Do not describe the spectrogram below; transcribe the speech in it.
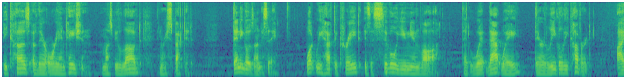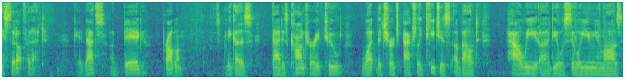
because of their orientation. Must be loved and respected. Then he goes on to say, What we have to create is a civil union law that w- that way they're legally covered. I stood up for that. Okay, that's a big problem because that is contrary to what the church actually teaches about how we uh, deal with civil union laws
